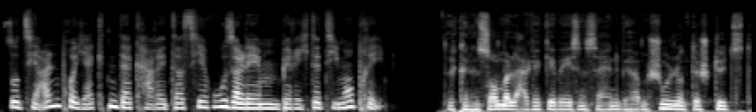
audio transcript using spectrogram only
sozialen Projekten der Caritas Jerusalem, berichtet Timo Pre. Das können Sommerlager gewesen sein, wir haben Schulen unterstützt.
